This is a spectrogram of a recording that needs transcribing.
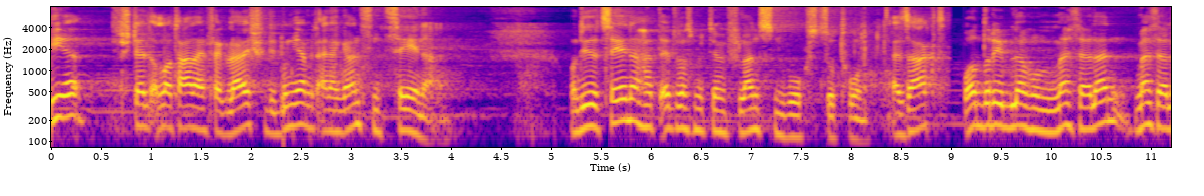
Hier stellt Allah Ta'ala einen Vergleich für die Dunya mit einer ganzen Zähne an. Und diese Zähne hat etwas mit dem Pflanzenwuchs zu tun. Er sagt, وَضْرِبْ لَهُمْ مَثَلًا مَثَلَ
